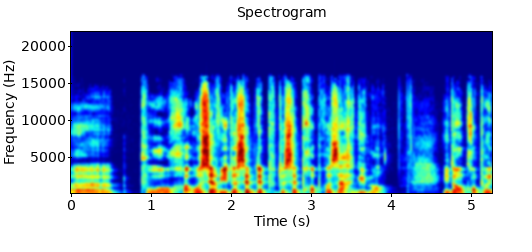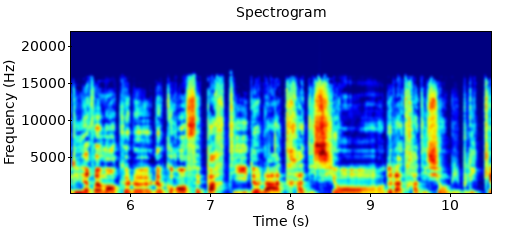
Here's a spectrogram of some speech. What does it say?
euh, pour, au service de ses, de ses, propres arguments. Et donc on peut dire vraiment que le, le, Coran fait partie de la tradition, de la tradition biblique.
